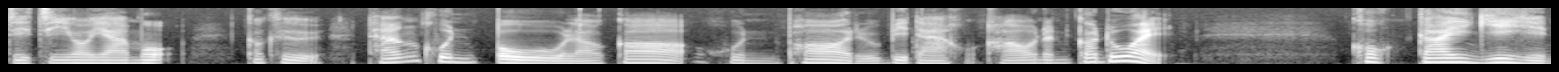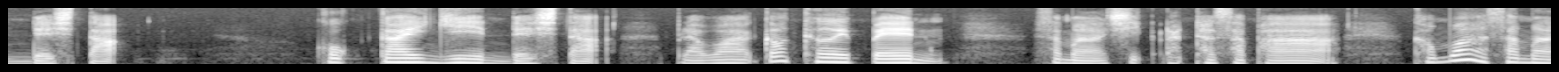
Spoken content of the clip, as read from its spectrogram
父親も ก็คือทั้งคุณปู่แล้วก็คุณพ่อหรือบิดาของเขานั้นก็ด้วย国会議員でした国会議員でした แปลว่าก็เคยเป็น สมาชิกรัฐสภาคำว่าสมา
